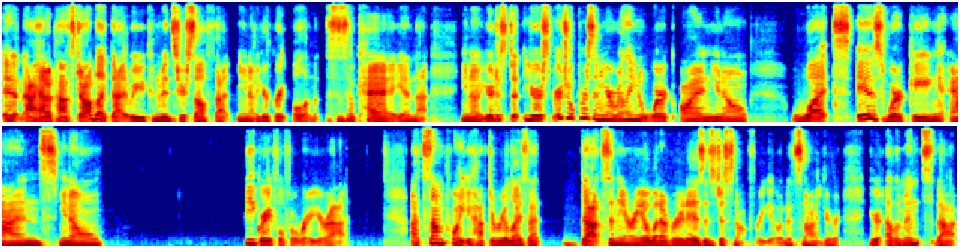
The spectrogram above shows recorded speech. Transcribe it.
and I had a past job like that where you convince yourself that, you know, you're grateful and that this is okay and that, you know, you're just, a, you're a spiritual person, you're willing to work on, you know, what is working and, you know, be grateful for where you're at. At some point, you have to realize that that scenario whatever it is is just not for you and it's not your your elements that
